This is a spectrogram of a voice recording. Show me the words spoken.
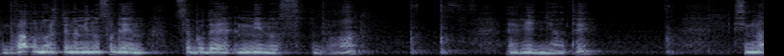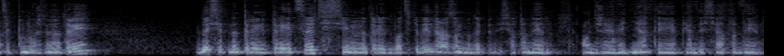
2 помножити на мінус 1, це буде мінус 2 відняти. 17 помножити на 3. 10 на 3 30, 7 на 3 21, разом буде 51. Отже, відняти 51.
